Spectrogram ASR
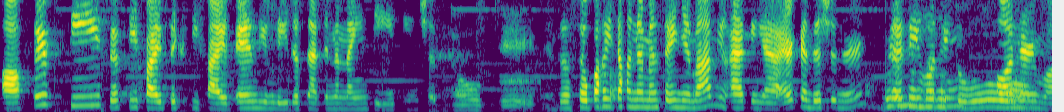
uh, 50, 55, 65, and yung latest natin na 98 inches. Okay. So, pakita ko naman sa inyo, ma'am, yung ating uh, air conditioner. So, ito yung ating honor, ma'am.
